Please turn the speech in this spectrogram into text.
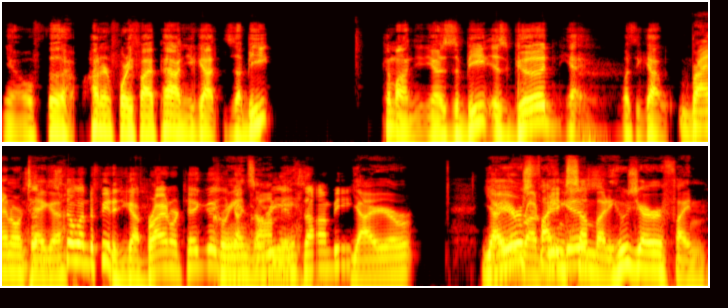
You know, the 145 pound, you got Zabit. Come on, you know, Zabit is good. Yeah, what's he got? Brian Ortega. Still undefeated. You got Brian Ortega. Korean, you got zombie. Korean zombie. Yair. Yair's Yair fighting somebody. Who's Yair fighting?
